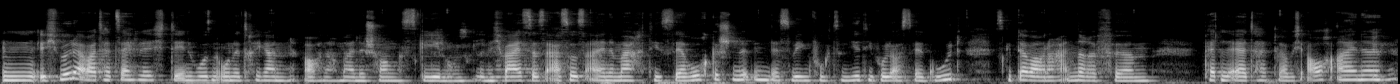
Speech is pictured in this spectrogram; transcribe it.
Mm, ich würde aber tatsächlich den Hosen ohne Trägern auch nochmal eine Chance geben. Chance geben. Und ich weiß, dass Asus eine macht, die ist sehr hochgeschnitten, deswegen funktioniert die wohl auch sehr gut. Es gibt aber auch noch andere Firmen, Petal Ad hat, glaube ich, auch eine. Mhm.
